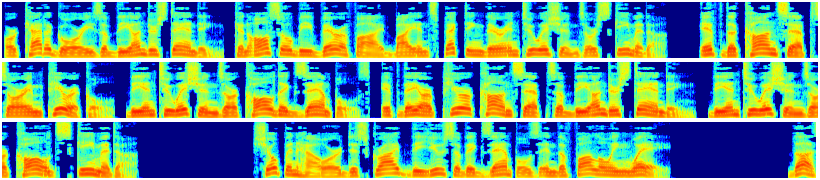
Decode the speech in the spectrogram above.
or categories of the understanding, can also be verified by inspecting their intuitions or schemata. If the concepts are empirical, the intuitions are called examples, if they are pure concepts of the understanding, the intuitions are called schemata. Schopenhauer described the use of examples in the following way Thus,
